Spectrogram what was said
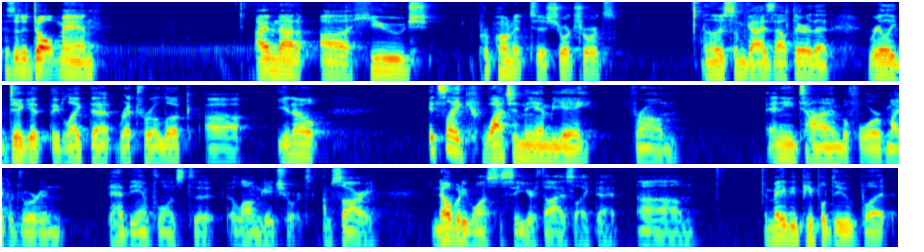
as an adult man, I'm not a huge proponent to short shorts. I know there's some guys out there that really dig it. They like that retro look. Uh, you know, it's like watching the NBA from any time before Michael Jordan had the influence to elongate shorts. I'm sorry. Nobody wants to see your thighs like that. Um, maybe people do, but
